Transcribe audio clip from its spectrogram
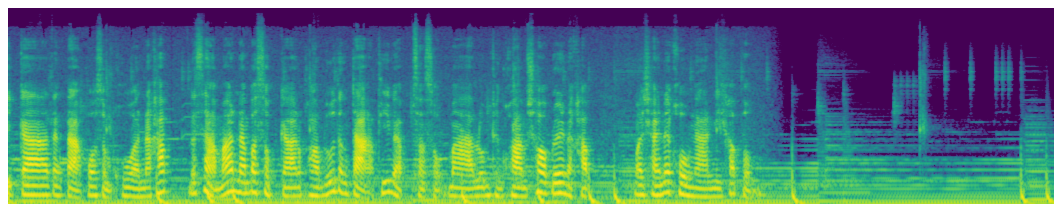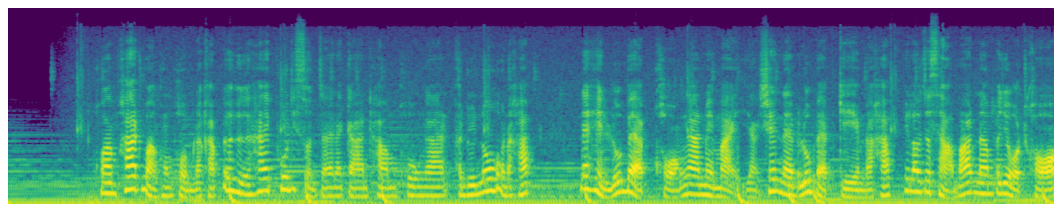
ติกาต่างๆ พอสมควรนะครับ และสามารถนำประสบการณ์ความรู้ต่างๆ ที่แบบสะสมมารวมถึงความชอบด้วยนะครับ มาใช้ในโครงงานนี้ครับผม ความคาดหวังของผมนะครับก็คือให้ผู้ที่สนใจในการทำโครงงาน Arduino นะครับ ได้เห็นรูปแบบของงานใหม่ๆ อย่างเช่นในรูปแบบเกมนะครับ ที่เราจะสามารถนำประโยชน์ของ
